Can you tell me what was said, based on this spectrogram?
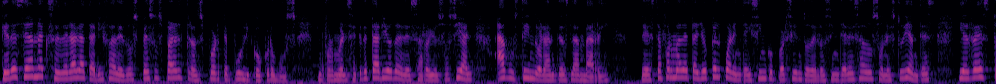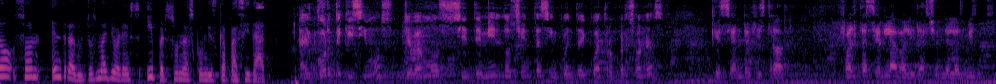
que desean acceder a la tarifa de dos pesos para el transporte público Crobús, informó el secretario de Desarrollo Social, Agustín Dorantes Lambarri. De esta forma detalló que el 45% de los interesados son estudiantes y el resto son entre adultos mayores y personas con discapacidad. Al corte que hicimos, llevamos 7.254 personas que se han registrado. Falta hacer la validación de las mismas.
